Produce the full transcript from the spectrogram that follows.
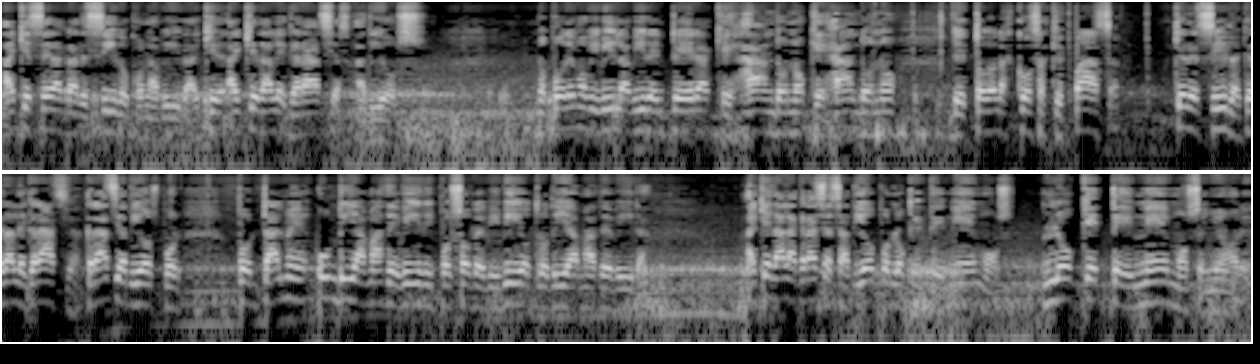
hay que ser agradecido con la vida, hay que, hay que darle gracias a Dios. No podemos vivir la vida entera quejándonos, quejándonos de todas las cosas que pasan. Hay que decirle, hay que darle gracias. Gracias a Dios por, por darme un día más de vida y por sobrevivir otro día más de vida. Hay que dar las gracias a Dios por lo que tenemos. Lo que tenemos, señores.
